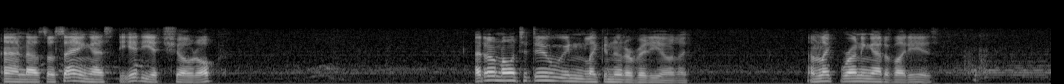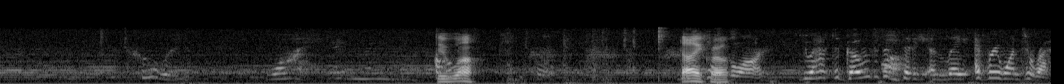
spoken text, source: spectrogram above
And as I was saying, as the idiot showed up, I don't know what to do in like another video. Like, I'm like running out of ideas. Who would? Why? Do what? Die, You can't Crow. Go on. You have to go into the city and lay everyone to rest.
